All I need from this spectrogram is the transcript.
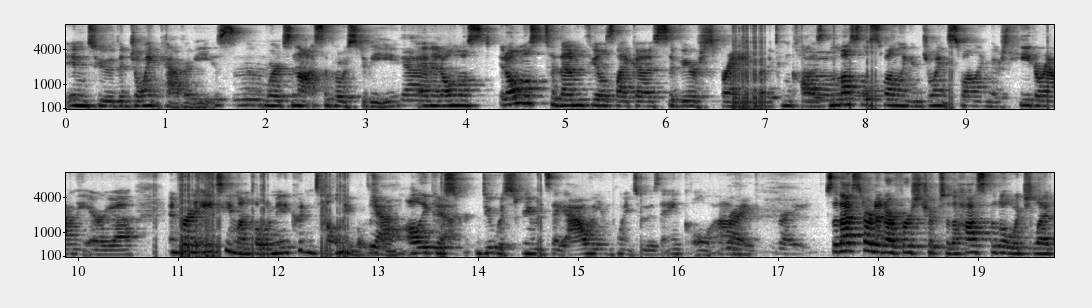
into the joint cavities Mm. where it's not supposed to be Yeah. and it almost it almost to them feels like a severe sprain but it can cause muscle Oh. swelling and joint swelling there's heat around the area and for an 18 month old i mean he couldn't tell me what was Yeah. wrong all he could Yeah. sc- do was scream and say owie and point to his ankle Um, right. Right. so that started our first trip to the hospital, which led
